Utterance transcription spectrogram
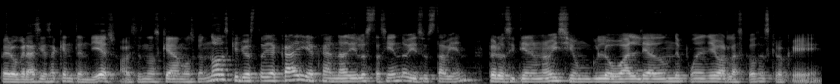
Pero gracias a que entendí eso, a veces nos quedamos con, no, es que yo estoy acá y acá nadie lo está haciendo y eso está bien, pero si tienen una visión global de a dónde pueden llevar las cosas, creo que,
